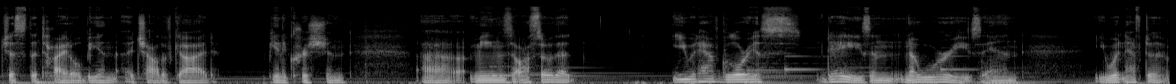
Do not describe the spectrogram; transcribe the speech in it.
just the title, being a child of God, being a Christian, uh, means also that you would have glorious days and no worries, and you wouldn't have to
